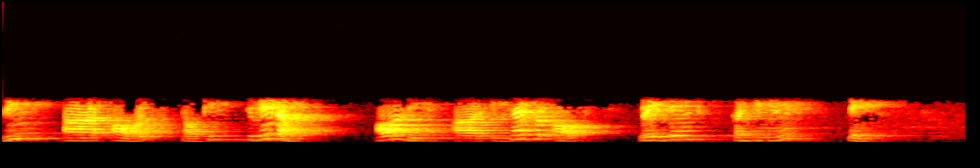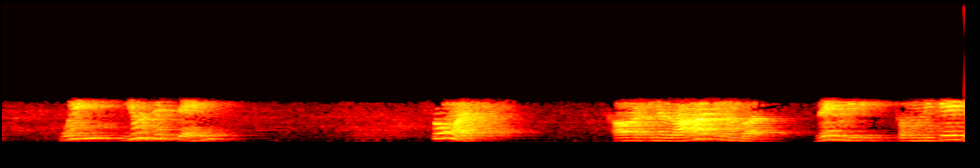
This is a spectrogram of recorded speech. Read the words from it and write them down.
we are all talking together. All these are example of present continuous tense. We use this tense so much or in a large number when we communicate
